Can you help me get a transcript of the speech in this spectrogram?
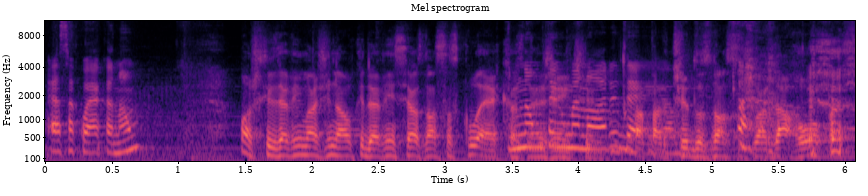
essa cueca não? Bom, acho que vocês devem imaginar o que devem ser as nossas cuecas, não né, tenho gente? a menor ideia. A partir dos nossos guarda-roupas.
